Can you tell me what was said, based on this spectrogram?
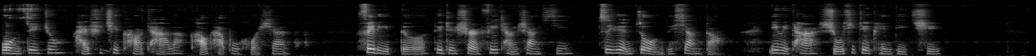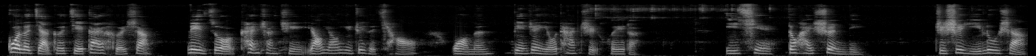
我们最终还是去考察了考卡布火山。费里德对这事儿非常上心，自愿做我们的向导，因为他熟悉这片地区。过了贾格杰盖河上那座看上去摇摇欲坠的桥，我们便任由他指挥了。一切都还顺利，只是一路上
